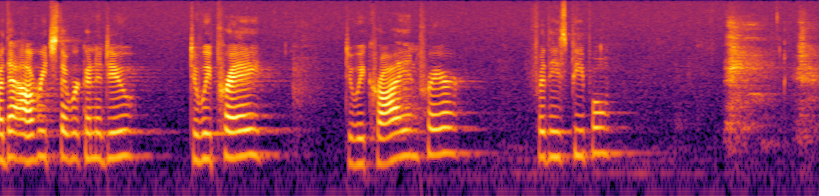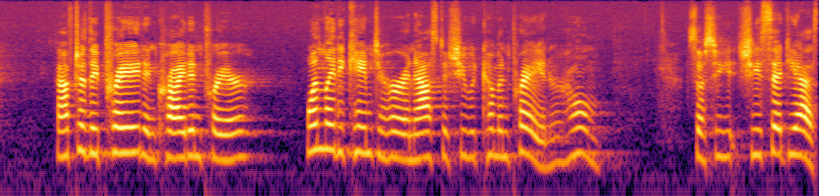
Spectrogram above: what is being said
or the outreach that we're going to do, do we pray? Do we cry in prayer for these people? After they prayed and cried in prayer, one lady came to her and asked if she would come and pray in her home. So she, she said yes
